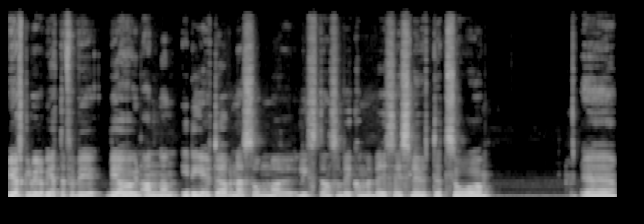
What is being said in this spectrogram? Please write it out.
Jag skulle vilja veta för vi, vi har ju en annan idé utöver den här sommarlistan som vi kommer visa i slutet så... Eh,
